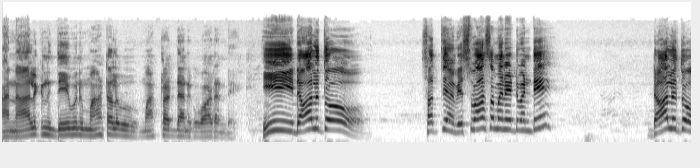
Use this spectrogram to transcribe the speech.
ఆ నాలుకని దేవుని మాటలు మాట్లాడడానికి వాడండి. ఈ డాలుతో సత్యం విశ్వాసం అనేటువంటి డాలుతో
